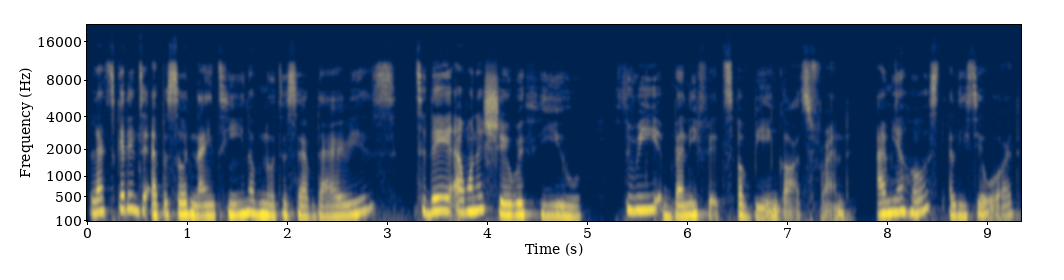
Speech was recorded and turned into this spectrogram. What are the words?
Let's get into episode 19 of Note to Self Diaries. Today, I want to share with you three benefits of being God's friend. I'm your host, Alicia Ward.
